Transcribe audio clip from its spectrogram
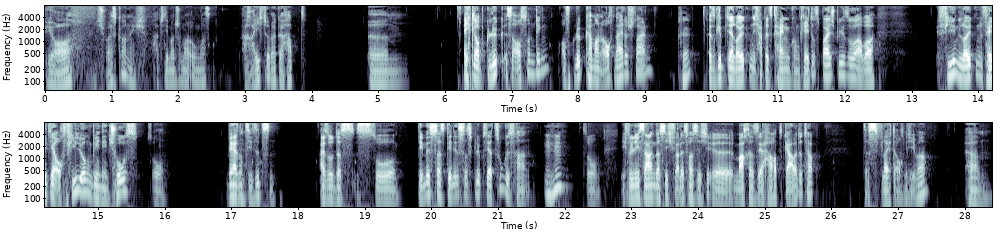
Ja, ich weiß gar nicht. Hat jemand schon mal irgendwas erreicht oder gehabt? Ähm, ich glaube, Glück ist auch so ein Ding. Auf Glück kann man auch neidisch sein. Okay. Also es gibt ja Leuten, ich habe jetzt kein konkretes Beispiel so, aber vielen Leuten fällt ja auch viel irgendwie in den Schoß, so, während sie sitzen. Also das ist so, dem ist das, denen ist das Glück sehr zugetan. Mhm. So, ich will nicht sagen, dass ich für alles, was ich äh, mache, sehr hart gearbeitet habe. Das vielleicht auch nicht immer. Ähm,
